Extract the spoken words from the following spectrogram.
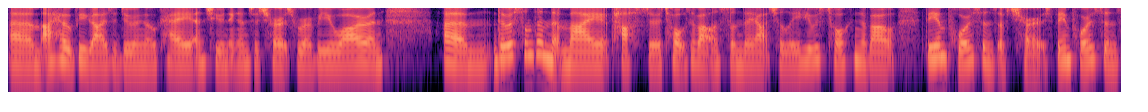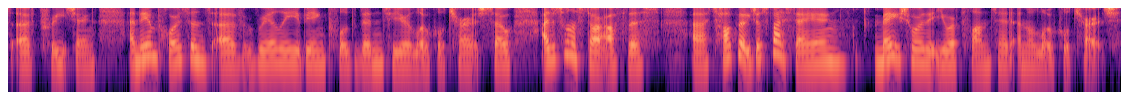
um, I hope you guys are doing okay and tuning into church wherever you are. And um, there was something that my pastor talked about on Sunday actually. He was talking about the importance of church, the importance of preaching, and the importance of really being plugged into your local church. So I just want to start off this uh, topic just by saying make sure that you are planted in a local church.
